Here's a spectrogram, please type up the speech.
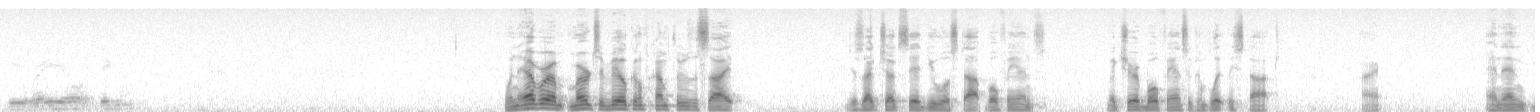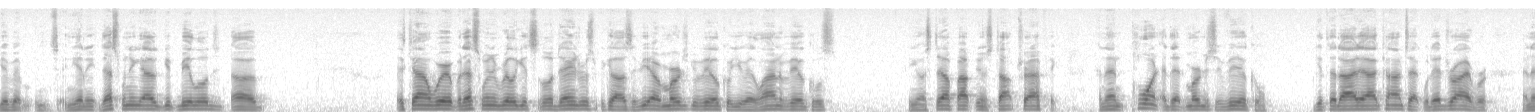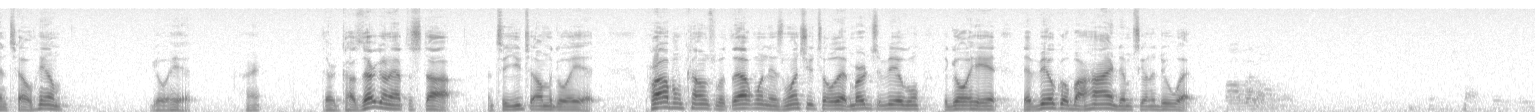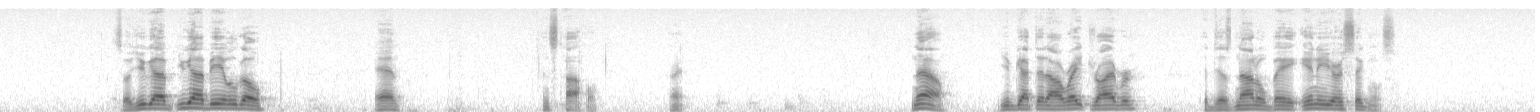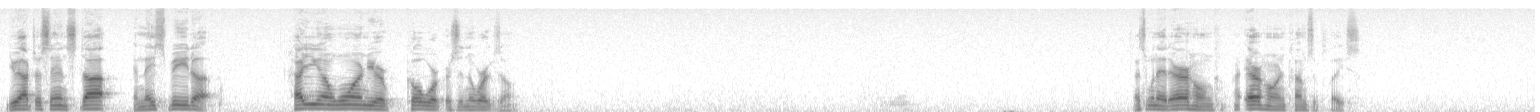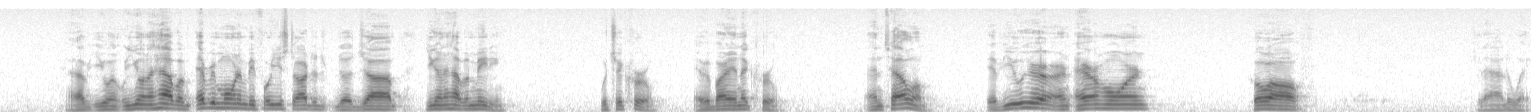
Either radio or signal. Whenever a emergency vehicle comes through the site, just like Chuck said, you will stop both ends. Make sure both ends are completely stopped. All right? And then give it, and yet that's when you gotta be a little, uh, it's kind of weird, but that's when it really gets a little dangerous because if you have an emergency vehicle, you have a line of vehicles, you're gonna step out there and stop traffic, and then point at that emergency vehicle, get that eye-to-eye contact with that driver, and then tell him, go ahead, right? Because they're going to have to stop until you tell them to go ahead. Problem comes with that one is once you told that emergency vehicle to go ahead, that vehicle behind them is going to do what? So you got you got to be able to go and and stop them. Right. Now, you've got that irate driver that does not obey any of your signals. You out there saying stop and they speed up. How are you going to warn your coworkers in the work zone? That's when that air horn, air horn comes to place. You, you're going to have a, every morning before you start the, the job, you're going to have a meeting with your crew, everybody in the crew, and tell them if you hear an air horn go off, get out of the way.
